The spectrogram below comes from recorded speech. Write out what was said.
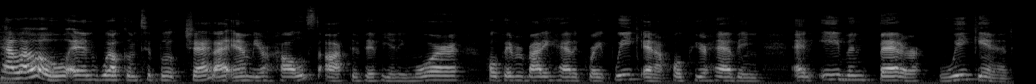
Hello and welcome to Book Chat. I am your host, author Vivian. Moore. Hope everybody had a great week and I hope you're having an even better weekend.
